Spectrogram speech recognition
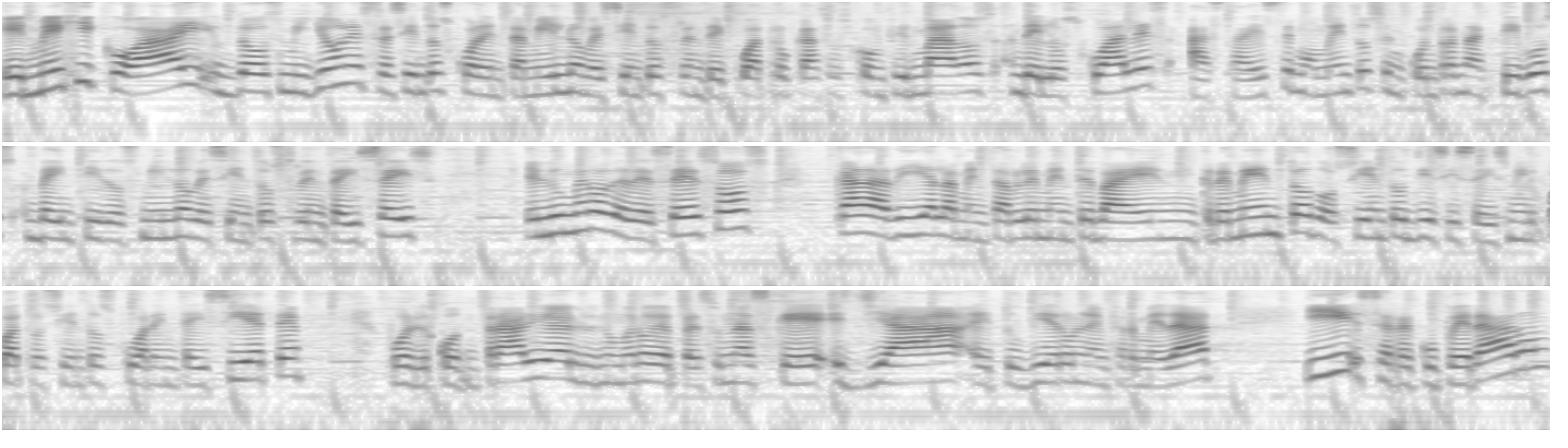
En México hay 2.340.934 casos confirmados, de los cuales hasta este momento se encuentran activos 22.936. El número de decesos cada día lamentablemente va en incremento, 216.447. Por el contrario, el número de personas que ya eh, tuvieron la enfermedad y se recuperaron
